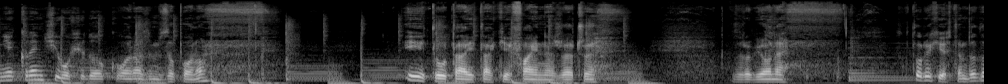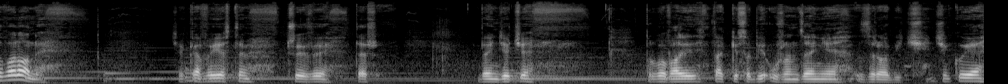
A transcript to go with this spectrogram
nie kręciło się dookoła razem z oponą. I tutaj takie fajne rzeczy zrobione, których jestem zadowolony. Ciekawy jestem, czy Wy też będziecie próbowali takie sobie urządzenie zrobić. Dziękuję.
